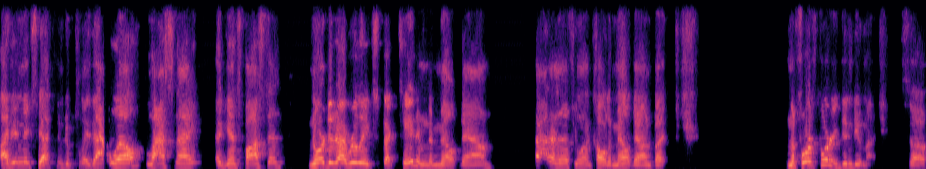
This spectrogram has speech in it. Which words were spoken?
I didn't expect him to play that well last night against Boston, nor did I really expect Tatum to melt down. I don't know if you want to call it a meltdown, but in the fourth quarter, he didn't do much. So,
